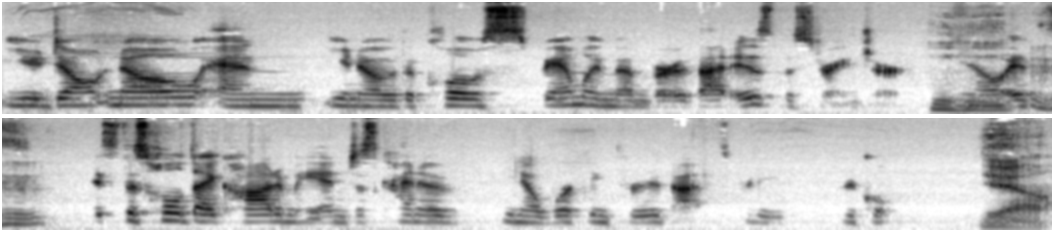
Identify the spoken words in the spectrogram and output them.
you don't know. And, you know, the close family member that is the stranger, mm-hmm. you know, it's, mm-hmm. it's this whole dichotomy and just kind of, you know, working through that. It's pretty, pretty cool. Yeah.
